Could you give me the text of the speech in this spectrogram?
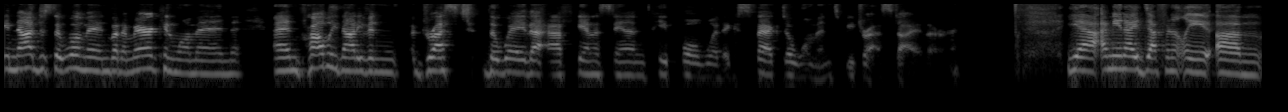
not just a woman, but American woman, and probably not even dressed the way that Afghanistan people would expect a woman to be dressed either. Yeah, I mean, I definitely um,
